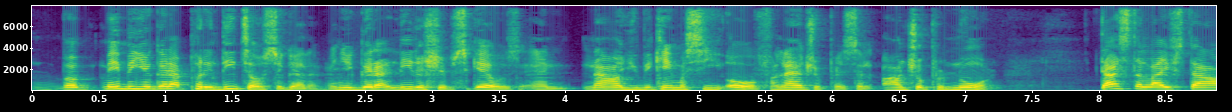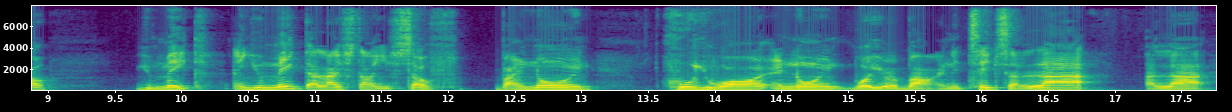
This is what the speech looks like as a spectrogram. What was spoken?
But maybe you're good at putting details together and you're good at leadership skills and now you became a CEO, a philanthropist, an entrepreneur. That's the lifestyle you make and you make that lifestyle yourself by knowing who you are and knowing what you're about and it takes a lot a lot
